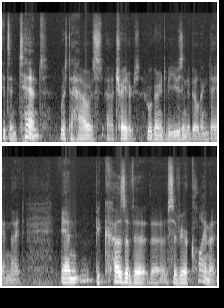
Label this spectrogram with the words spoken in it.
its intent was to house uh, traders who were going to be using the building day and night. And because of the, the severe climate,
